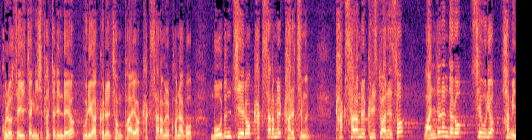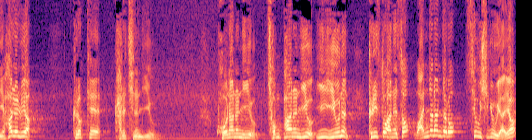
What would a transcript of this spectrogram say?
골로새 1장 28절인데요. 우리가 그를 전파하여 각 사람을 권하고 모든 지혜로 각 사람을 가르치면 각 사람을 그리스도 안에서 완전한 자로 세우려 함이니 할렐루야. 그렇게 가르치는 이유, 권하는 이유, 전파하는 이유, 이 이유는 그리스도 안에서 완전한 자로 세우시기 위하여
